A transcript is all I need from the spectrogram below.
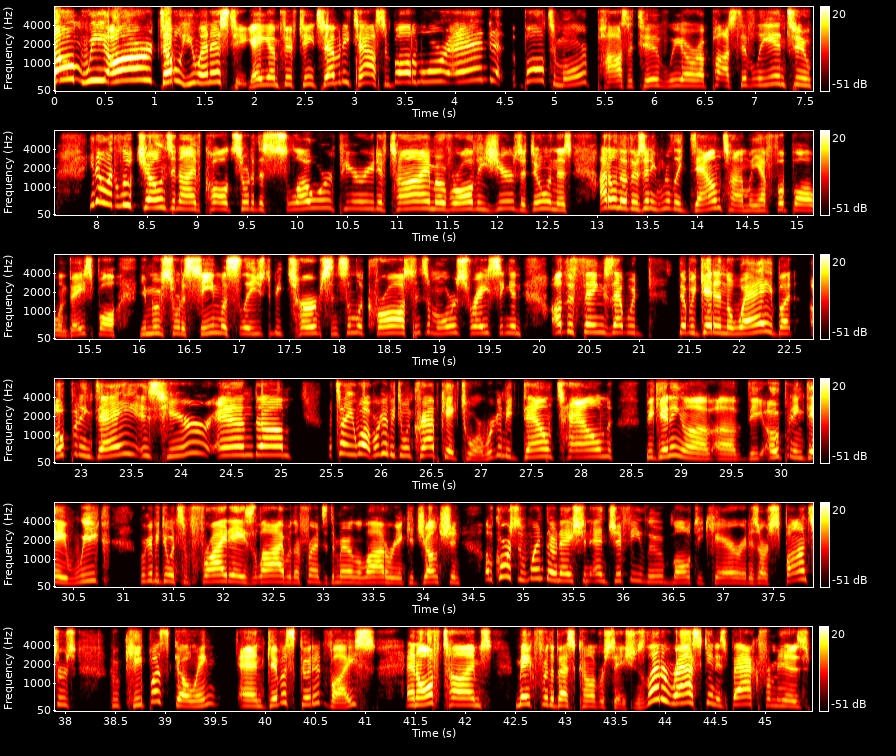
home. We are WNST, AM 1570, Towson, Baltimore, and Baltimore positive. We are uh, positively into, you know what Luke Jones and I have called sort of the slower period of time over all these years of doing this. I don't know there's any really downtime. We have football and baseball. You move sort of seamlessly. It used to be Terps and some lacrosse and some horse racing and other things that would that would get in the way. But opening day is here, and um, I'll tell you what, we're going to be doing Crab Cake Tour. We're going to be downtown beginning of, of the opening day week. We're going to be doing some Fridays live with our friends at the Maryland Lottery in conjunction, of course, with Window Nation and Jiffy Lube Multi-Care. It is our sponsors who keep us going and give us good advice and oftentimes make for the best conversations. Leonard Raskin is back from his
